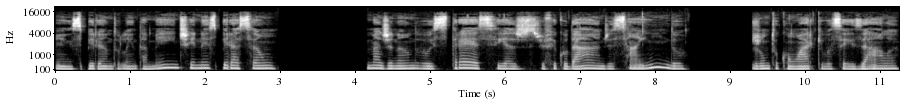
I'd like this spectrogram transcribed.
inspirando lentamente e na expiração, imaginando o estresse e as dificuldades saindo junto com o ar que você exala.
